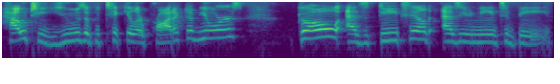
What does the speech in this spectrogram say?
how to use a particular product of yours, go as detailed as you need to be.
